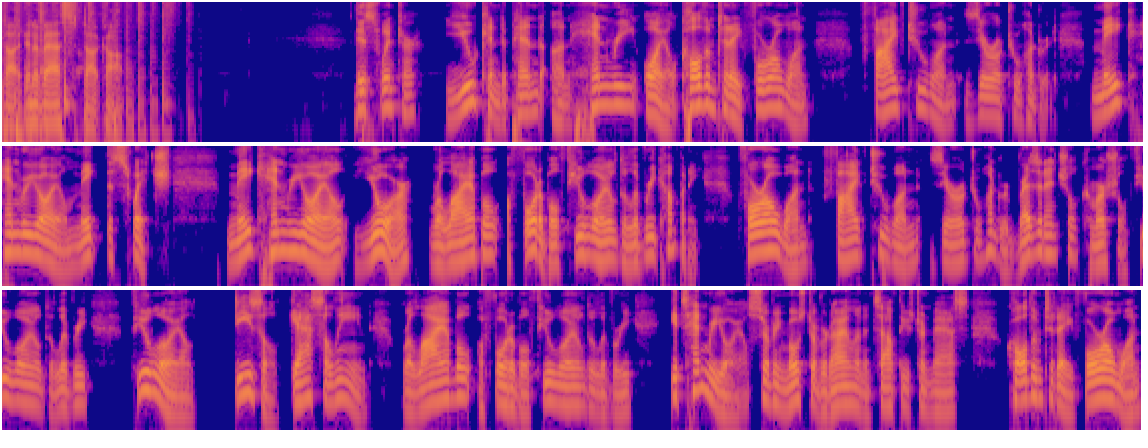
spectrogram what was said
www.innovast.com. This winter, you can depend on Henry Oil. Call them today, 401 521 0200. Make Henry Oil, make the switch. Make Henry Oil your reliable, affordable fuel oil delivery company. 401 521 0200. Residential, commercial fuel oil delivery, fuel oil, diesel, gasoline, reliable, affordable fuel oil delivery. It's Henry Oil, serving most of Rhode Island and southeastern Mass. Call them today, 401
